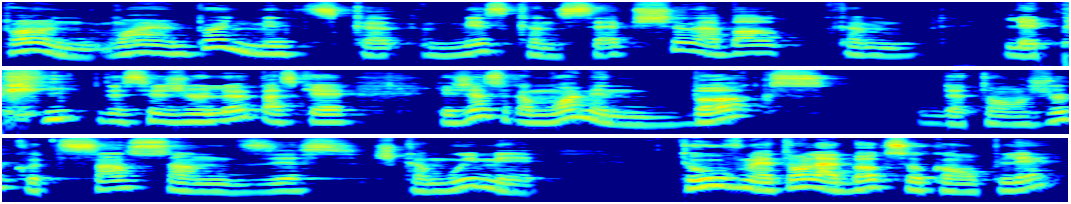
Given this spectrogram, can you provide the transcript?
Pas une. Ouais, un peu une misco- misconception about comme le prix de ces jeux-là. Parce que les gens, c'est comme, ouais, mais une box de ton jeu coûte 170. Je suis comme, oui, mais t'ouvres, mettons, la box au complet,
